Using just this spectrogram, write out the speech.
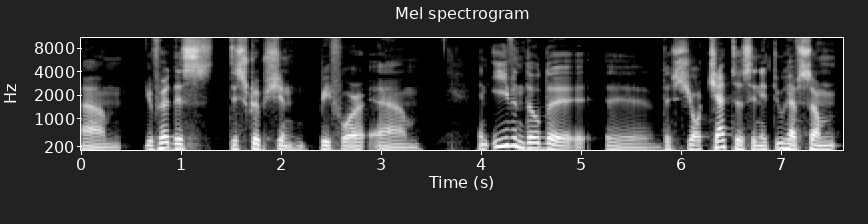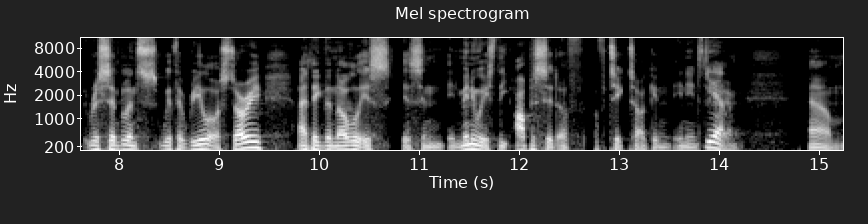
Um, you've heard this description before, um, and even though the uh, the short chapters in it do have some resemblance with a reel or story, I think the novel is is in, in many ways the opposite of, of TikTok in, in Instagram. Um,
